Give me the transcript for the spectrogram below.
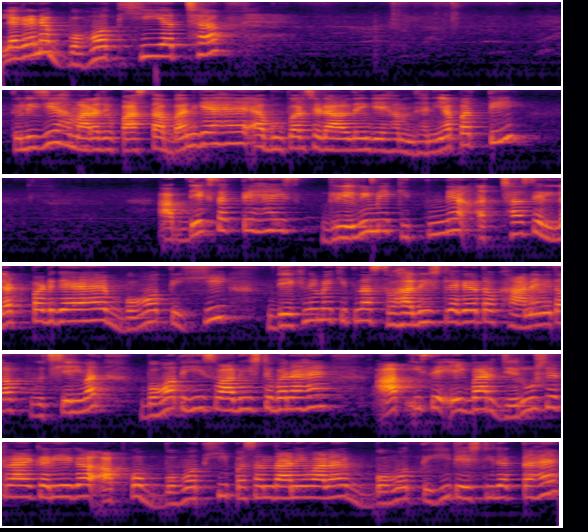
लग रहा है ना, बहुत ही अच्छा। तो लीजिए, हमारा जो पास्ता बन गया है, अब ऊपर से डाल देंगे हम धनिया पत्ती। आप देख सकते हैं इस ग्रेवी में कितने अच्छा से लटपट गया है, बहुत ही देखने में कितना स्वादिष्ट लग रहा है। तो खाने में तो आप पूछिए ही मत, बहुत ही स्वादिष्ट बना है। आप इसे एक बार ज़रूर से ट्राई करिएगा, आपको बहुत ही पसंद आने वाला है, बहुत ही टेस्टी लगता है।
